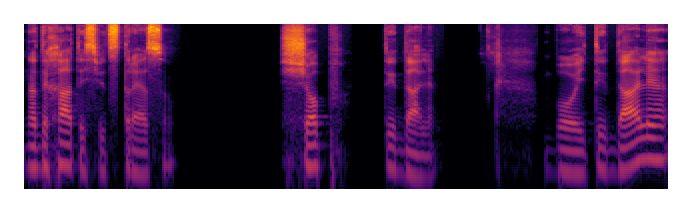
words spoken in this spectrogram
надихатись від стресу, щоб йти далі. Бо йти далі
